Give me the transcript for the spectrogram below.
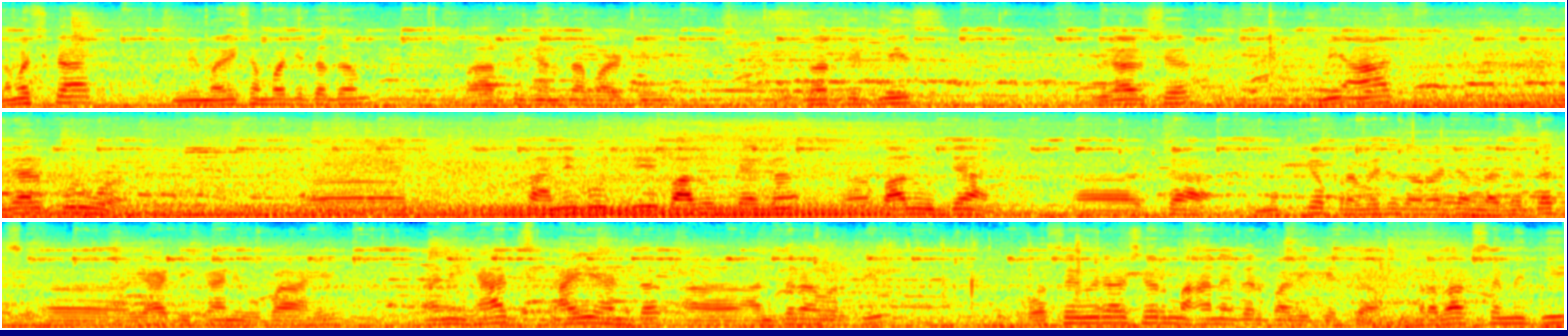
नमस्कार मी महेश अंबाजी कदम भारतीय जनता पार्टी सरचिटणीस विरार शहर. मी आज विरार पूर्व स्थानिकोजी बाल उद्यान बाल उद्यान च्या मुख्य प्रवेशद्वाराच्या लगतच ह्या ठिकाणी उभा आहे. आणि ह्याच काही अंतर अंतरावरती वसविरा शहर महानगरपालिकेचं प्रभाग समिती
